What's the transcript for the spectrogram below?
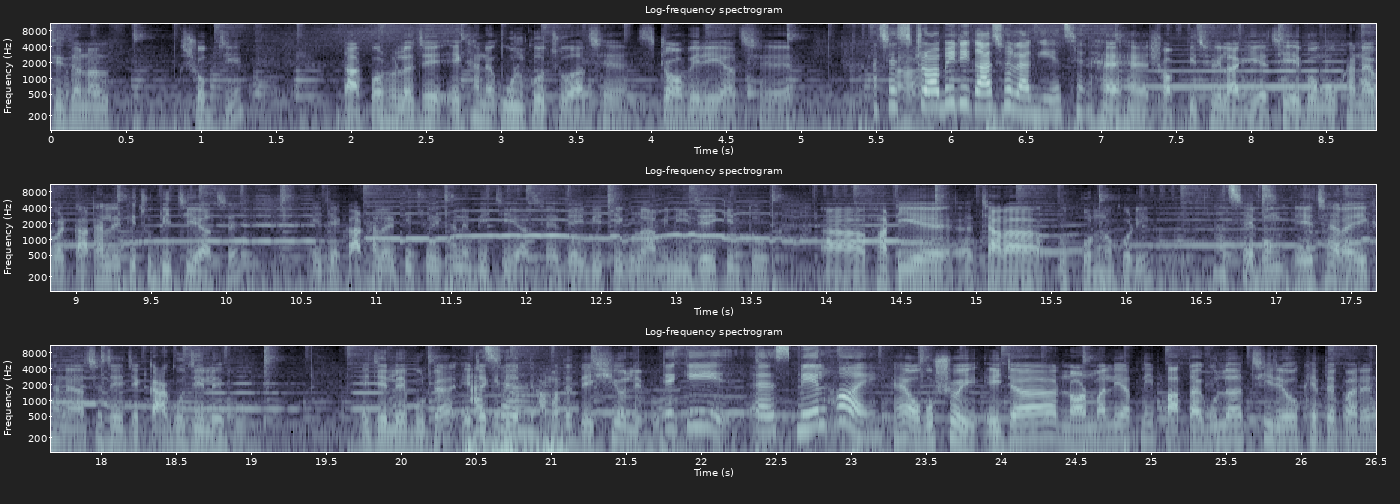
সিজনাল সবজি। তারপর হলো যে এখানে উলকচু আছে স্ট্রবেরি আছে আচ্ছা স্ট্রবেরি গাছও লাগিয়েছেন। হ্যাঁ হ্যাঁ সব কিছুই লাগিয়েছি এবং ওখানে আবার কাঁঠালের কিছু বিচি আছে। এই যে কাঁঠালের কিছু এখানে বিচি আছে যেই বিচিগুলো আমি নিজেই কিন্তু ফাটিয়ে চারা উৎপন্ন করি। আচ্ছা। এবং এছাড়া এখানে আছে যে এই যে কাগজি লেবু। এই যে লেবুটা এটা কিন্তু আচ্ছা। আমাদের দেশীয় লেবু। এটা কি স্মেল হয়? হ্যাঁ অবশ্যই। এটা নর্মালি আপনি পাতাগুলা ছিঁড়েও খেতে পারেন।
